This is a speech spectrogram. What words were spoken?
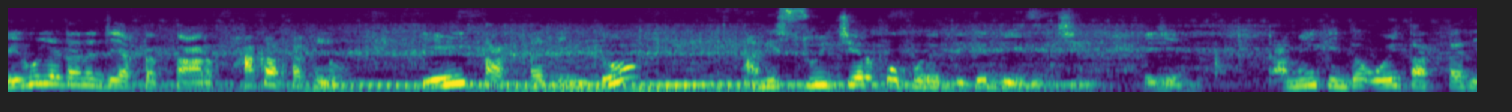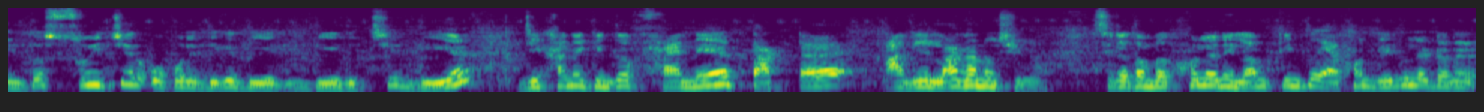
রেগুলেটরের যে একটা তার ফাঁকা থাকল, এই তারটা কিন্তু আমি সুইচের ওপরের দিকে দিয়ে দিচ্ছি। এই যে আমি কিন্তু ওই তারটা কিন্তু সুইচের ওপরের দিকে দিয়ে দিয়ে দিচ্ছি, দিয়ে যেখানে কিন্তু ফ্যানের তারটা আগে লাগানো ছিল, সেটা তো আমরা খুলে নিলাম, কিন্তু এখন রেগুলেটরের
